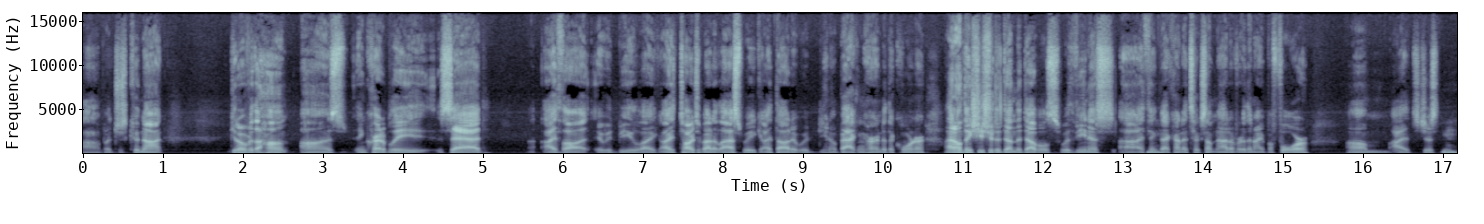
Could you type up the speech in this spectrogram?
uh, but just could not get over the hump. Uh, it was incredibly sad. I thought it would be like I talked about it last week. I thought it would, you know, backing her into the corner. I don't think she should have done the doubles with Venus. Uh, I think Mm. that kind of took something out of her the night before. Um, I, it's just, Mm.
